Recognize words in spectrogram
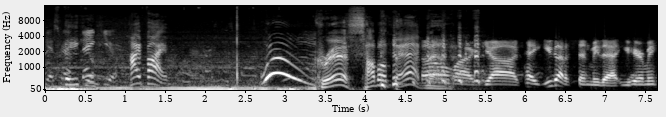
Yes, ma'am. Thank, Thank you. High five. Woo! Chris, how about that, Oh my gosh. Hey, you got to send me that. You hear me?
